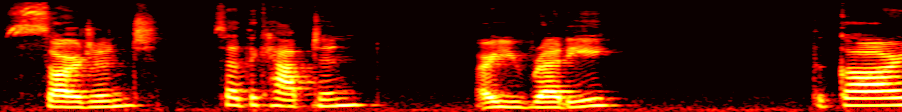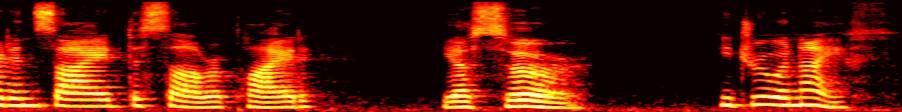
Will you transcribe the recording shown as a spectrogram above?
Sergeant, said the captain. Are you ready? The guard inside the cell replied, Yes, sir. He drew a knife.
